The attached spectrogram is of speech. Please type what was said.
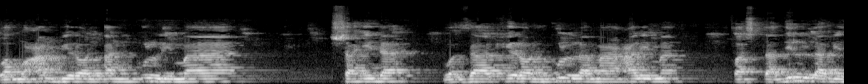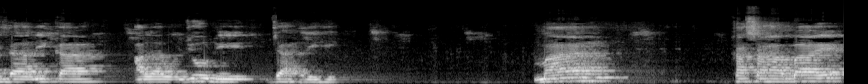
wa mu'abbiran an kulli ma syahida wa zakiran kullama alima fastadilla bizalika ala wujudi jahlihi. Man kasahabai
